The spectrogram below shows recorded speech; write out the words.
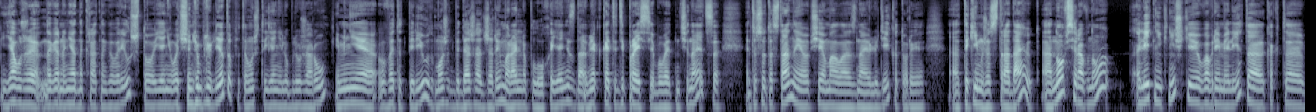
Я уже, наверное, неоднократно говорил, что я не очень люблю лето, потому что я не люблю жару. И мне в этот период, может быть, даже от жары морально плохо. Я не знаю, у меня какая-то депрессия бывает начинается. Это что-то странное. Я вообще мало знаю людей, которые э, таким же страдают. А, Но все равно летние книжки во время лета как-то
